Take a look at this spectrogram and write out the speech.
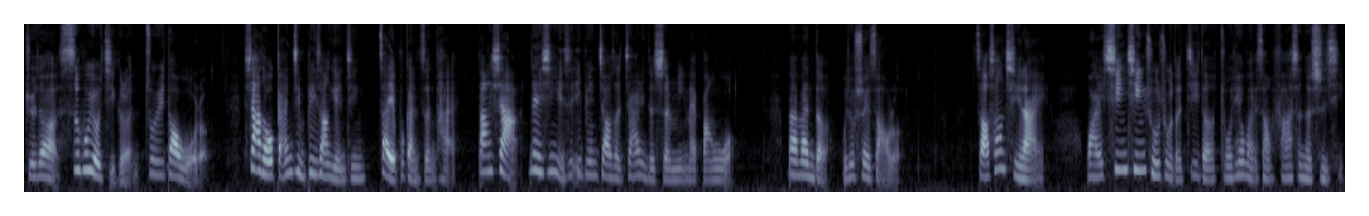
觉得似乎有几个人注意到我了，吓得我赶紧闭上眼睛，再也不敢睁开。当下内心也是一边叫着家里的神明来帮我，慢慢的我就睡着了。早上起来。我还清清楚楚的记得昨天晚上发生的事情，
